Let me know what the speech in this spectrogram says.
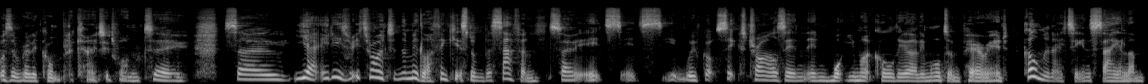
was a really complicated one too. So yeah, it is. It's right in the middle. I think it's number seven. So it's it's we've got six trials in in what you might call the early modern period, culminating in Salem,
